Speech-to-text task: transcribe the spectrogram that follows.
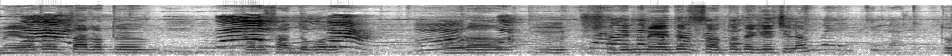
মেয়েরা তো চার রাত্রে পরে শ্রাদ্ধ করে। ওরা সেদিন মেয়েদের শ্রাদ্ধ দেখিয়েছিলাম। তো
